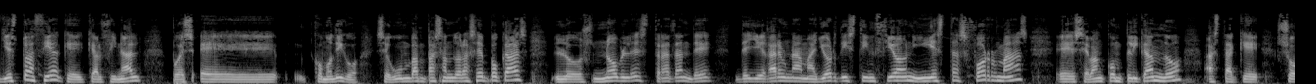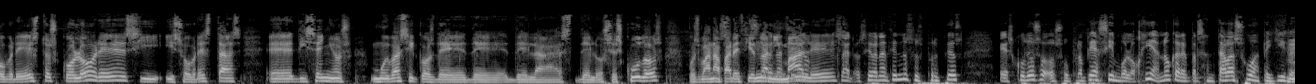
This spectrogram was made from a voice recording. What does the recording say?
y esto hacía que, que al final, pues, eh, como digo, según van pasando las épocas, los nobles tratan de, de llegar a una mayor distinción y estas formas eh, se van complicando hasta que sobre estos colores y, y sobre estos eh, diseños muy básicos de, de, de, las, de los escudos, pues van apareciendo animales. claro, se van haciendo sus propios escudos o su propia simbología, ¿no? Que representaba su apellido.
